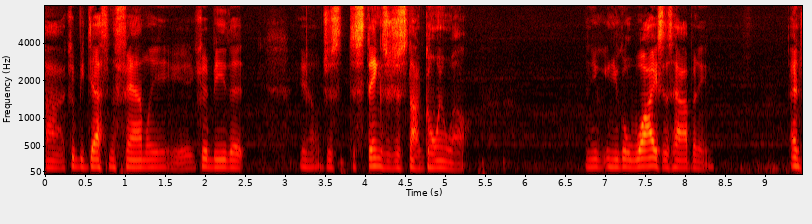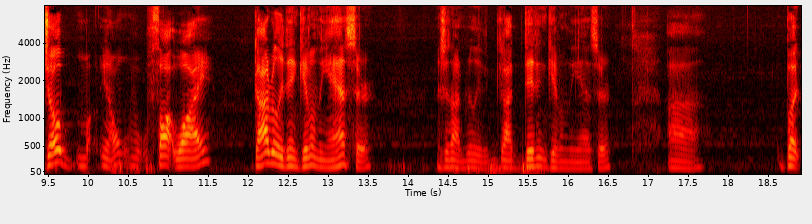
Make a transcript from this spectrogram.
uh, it could be death in the family, it could be that, you know, just, just things are just not going well. And you, and you go, why is this happening? And Job, you know, thought why. God really didn't give him the answer. It's not really God didn't give him the answer. Uh, but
